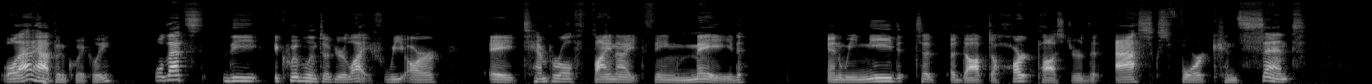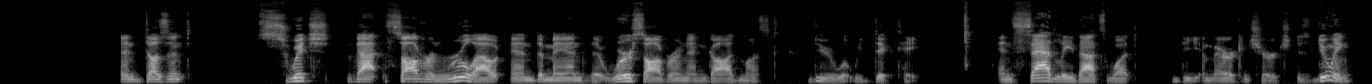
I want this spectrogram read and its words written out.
Well, that happened quickly. Well, that's the equivalent of your life. We are a temporal, finite thing made and we need to adopt a heart posture that asks for consent and doesn't switch that sovereign rule out and demand that we're sovereign and God must do what we dictate. And sadly, that's what the American church is doing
